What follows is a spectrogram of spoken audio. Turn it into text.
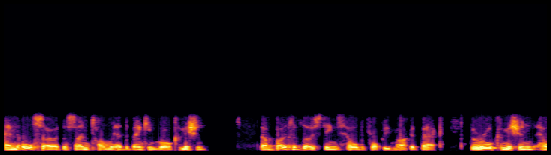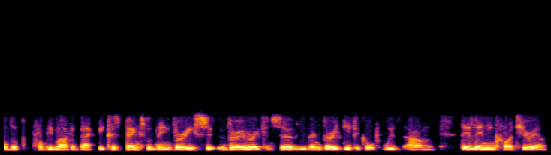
and also, at the same time, we had the Banking Royal Commission. Now, both of those things held the property market back. The Royal Commission held the property market back because banks were being very, very, very conservative and very difficult with um, their lending criteria,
